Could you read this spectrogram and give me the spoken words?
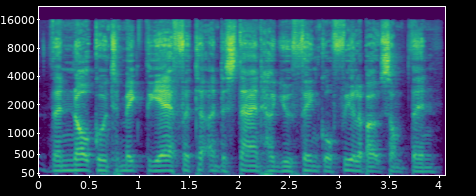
They're not going to make the effort to understand how you think or feel about something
